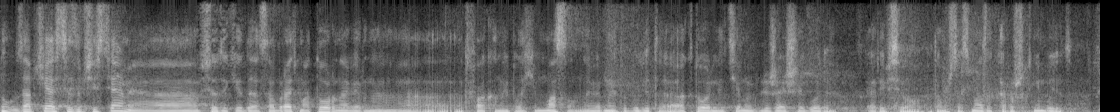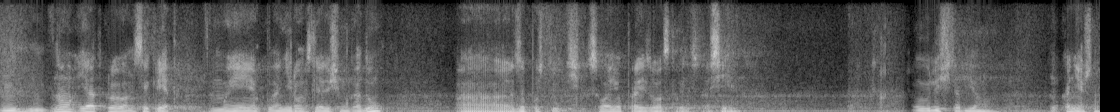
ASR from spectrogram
Ну, запчасти запчастями, все-таки, да, собрать мотор, наверное, а, отфаканный плохим маслом, наверное, это будет а, актуальной темой в ближайшие годы, скорее всего, потому что смазок хороших не будет. Ну, я открою вам секрет. Мы планируем в следующем году э, запустить свое производство в России. Увеличить объемы. Ну, конечно.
